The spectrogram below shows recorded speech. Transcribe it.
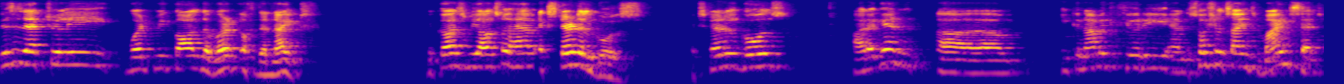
this is actually what we call the work of the night because we also have external goals. External goals are again uh, economic theory and social science mindset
